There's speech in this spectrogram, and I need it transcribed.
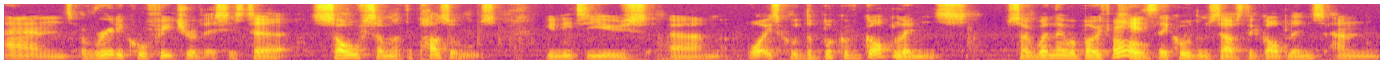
and a really cool feature of this is to solve some of the puzzles. You need to use um, what is called the Book of Goblins. So when they were both Oh. kids, they called themselves the Goblins, and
